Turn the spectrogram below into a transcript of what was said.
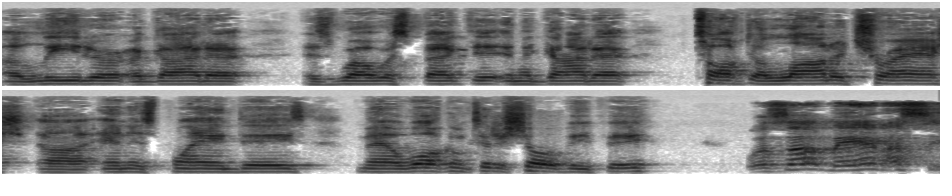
a leader, a guy that is well respected, and a guy that talked a lot of trash uh, in his playing days. Man, welcome to the show, VP. What's up, man? I see,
